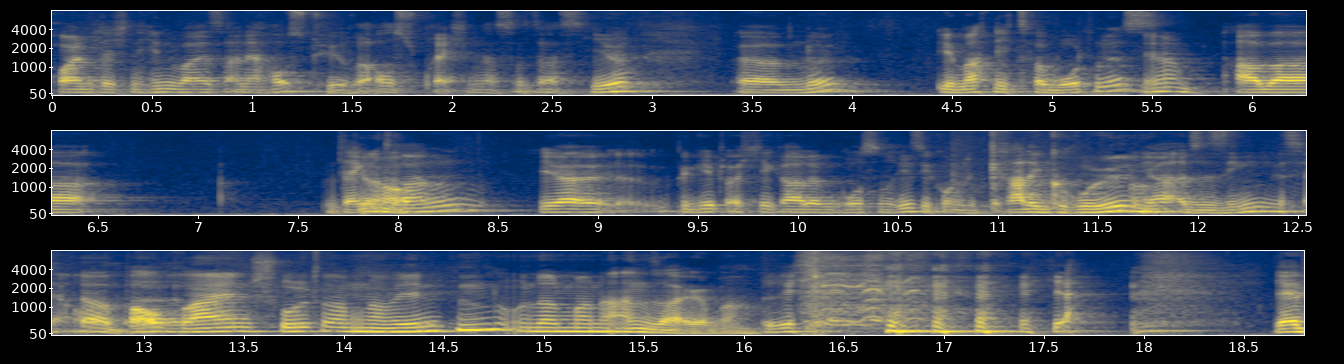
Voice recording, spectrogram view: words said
freundlichen Hinweis an der Haustüre aussprechen, dass du sagst, hier, ähm, ne, ihr macht nichts Verbotenes, Ja. aber denkt Genau. dran, ihr begebt euch hier gerade im großen Risiko. Und gerade grölen, ja, also singen ist ja auch. Ja, Bauch äh, rein, Schultern nach hinten und dann mal eine Ansage machen. Richtig. ja. ja.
